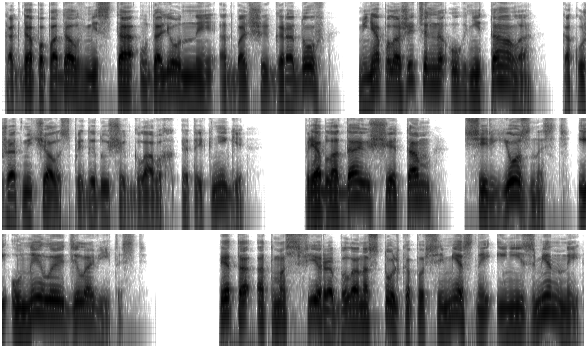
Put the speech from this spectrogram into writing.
когда попадал в места, удаленные от больших городов, меня положительно угнетало, как уже отмечалось в предыдущих главах этой книги, преобладающая там серьезность и унылая деловитость. Эта атмосфера была настолько повсеместной и неизменной,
